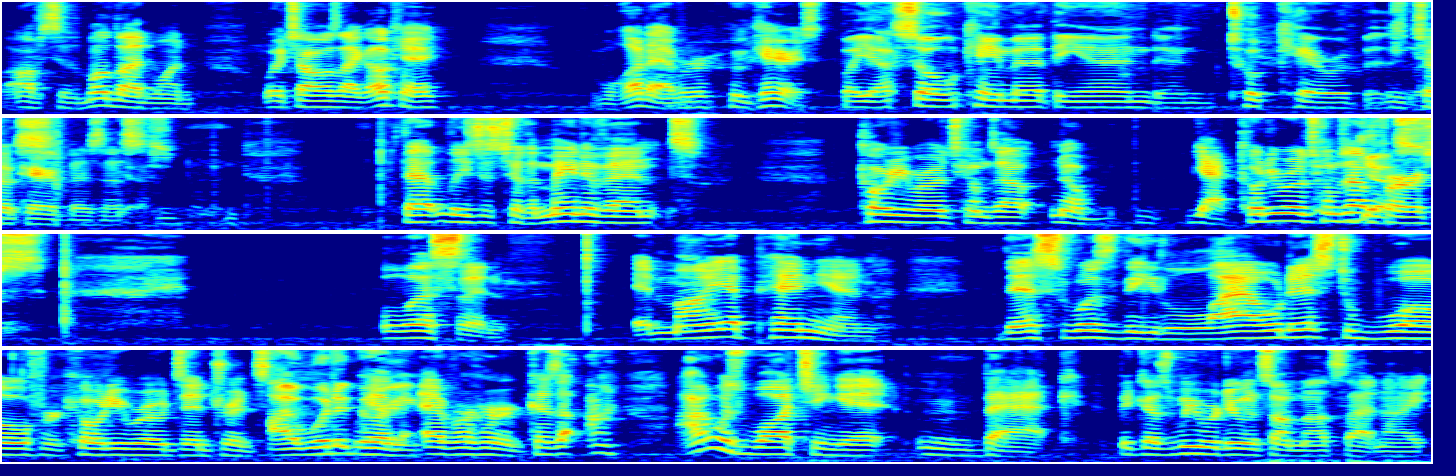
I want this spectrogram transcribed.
Obviously, the Bloodline won, which I was like, okay, whatever, who cares? but yeah, Soul came in at the end and took care of business. He took care of business. Yes. That leads us to the main event. Cody Rhodes comes out. No, yeah, Cody Rhodes comes out Yes. first. Listen, in my opinion, this was the loudest whoa for Cody Rhodes' entrance I would agree. we have ever heard. Because I, I was watching it back because we were doing something else that night.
